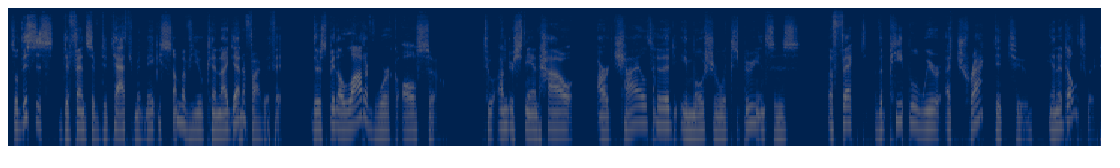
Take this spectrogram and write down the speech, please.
So, this is defensive detachment. Maybe some of you can identify with it. There's been a lot of work also to understand how our childhood emotional experiences affect the people we're attracted to in adulthood.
